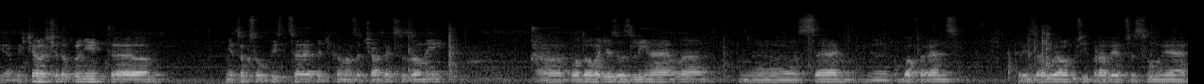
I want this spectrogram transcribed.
Já bych chtěl ještě doplnit uh, něco k soupisce teďka na začátek sezony. Uh, po dohodě se Zlínem uh, se Kuba Ferenc, který zaujal v přípravě, přesunuje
